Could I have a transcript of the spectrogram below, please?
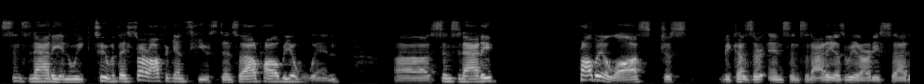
Cincinnati in week two, but they start off against Houston, so that'll probably be a win. Uh, Cincinnati, probably a loss just because they're in Cincinnati, as we had already said.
